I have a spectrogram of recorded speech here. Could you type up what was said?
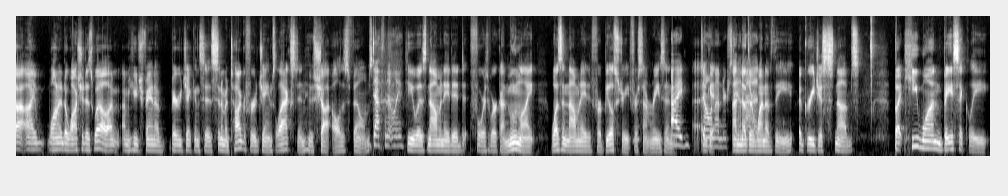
uh, I wanted to watch it as well. I'm, I'm a huge fan of Barry Jenkins' cinematographer, James Laxton, who's shot all his films. Definitely. He was nominated for his work on Moonlight, wasn't nominated for Beale Street for some reason. I don't Again, understand. Another that. one of the egregious snubs. But he won basically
